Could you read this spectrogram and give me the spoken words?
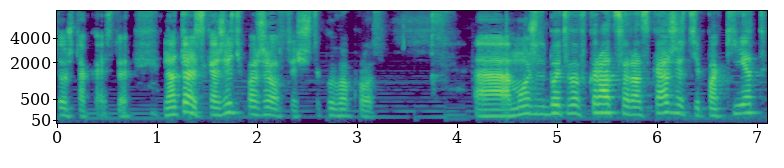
тоже такая история. Наталья, скажите, пожалуйста, еще такой вопрос. Может быть, вы вкратце расскажете пакет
